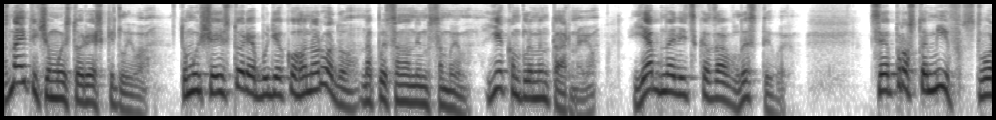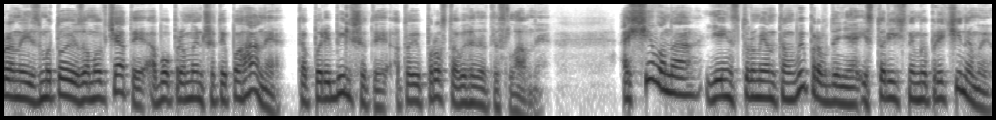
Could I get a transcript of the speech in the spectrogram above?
Знаєте, чому історія шкідлива? Тому що історія будь-якого народу, написана ним самим, є комплементарною. Я б навіть сказав листивою. Це просто міф, створений з метою замовчати або применшити погане та перебільшити, а то й просто вигадати славне. А ще вона є інструментом виправдання історичними причинами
